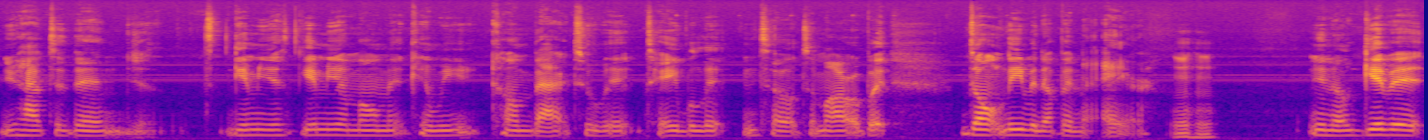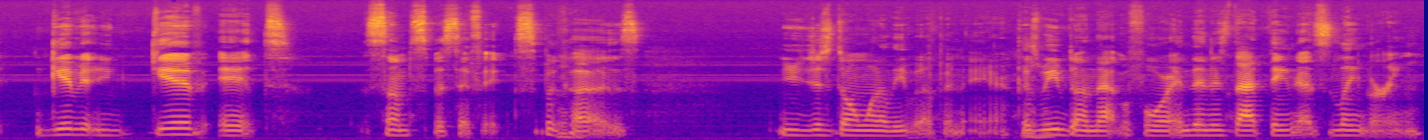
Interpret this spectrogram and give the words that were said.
You have to then just give me a, give me a moment. Can we come back to it, table it until tomorrow? But don't leave it up in the air. hmm You know, give it give it give it some specifics because you just don't want to leave it up in the air because we've done that before and then it's that thing that's lingering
